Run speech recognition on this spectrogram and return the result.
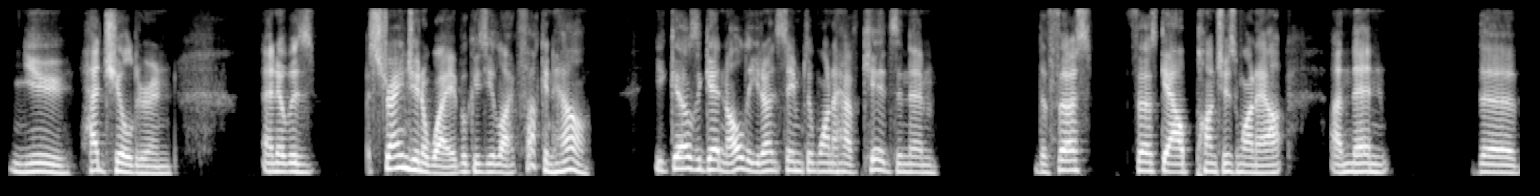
knew had children. And it was strange in a way because you're like, fucking hell, you girls are getting older. You don't seem to want to have kids. And then the first first gal punches one out, and then the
